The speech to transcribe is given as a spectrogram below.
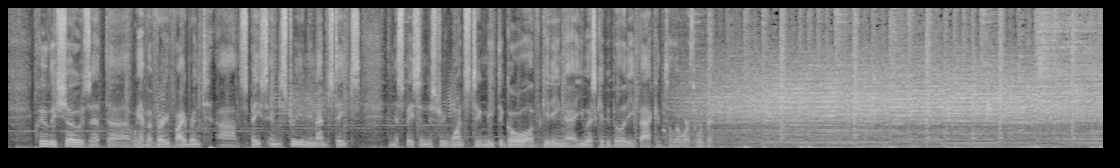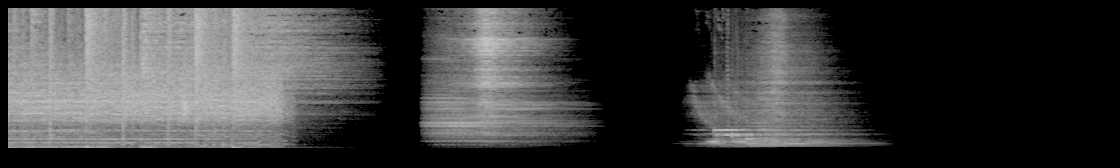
clearly shows that uh, we have a very vibrant uh, space industry in the United States, and the space industry wants to meet the goal of getting U.S. capability back into low Earth orbit.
